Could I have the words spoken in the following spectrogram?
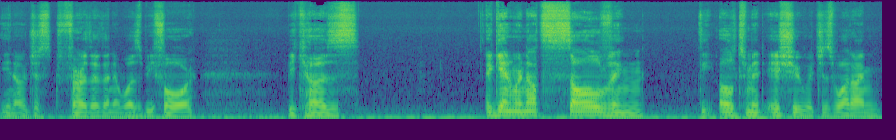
you know just further than it was before because again we're not solving the ultimate issue which is what I'm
